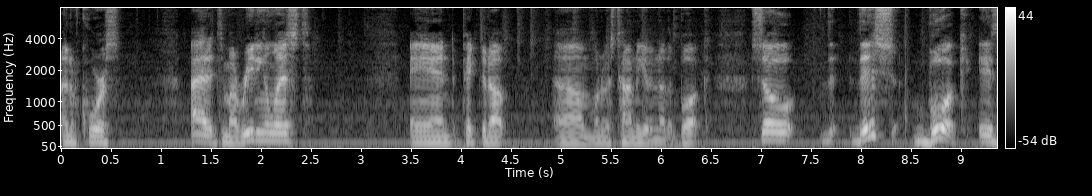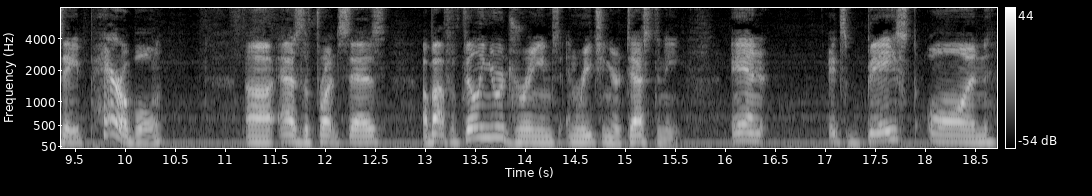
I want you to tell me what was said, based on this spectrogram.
And of course, I added it to my reading list and picked it up um, when it was time to get another book. So, th- this book is a parable, uh, as the front says, about fulfilling your dreams and reaching your destiny. And it's based on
